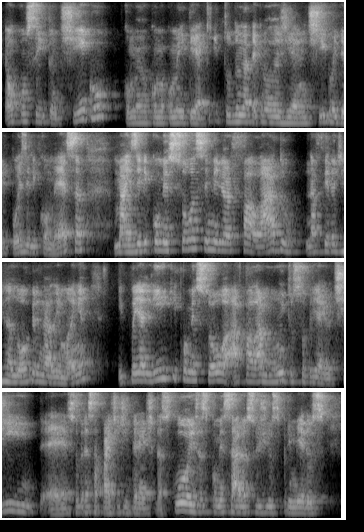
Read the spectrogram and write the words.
é um conceito antigo, como eu, como eu comentei aqui, tudo na tecnologia é antigo e depois ele começa, mas ele começou a ser melhor falado na feira de Hannover, na Alemanha, e foi ali que começou a falar muito sobre IoT, é, sobre essa parte de internet das coisas, começaram a surgir os primeiros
